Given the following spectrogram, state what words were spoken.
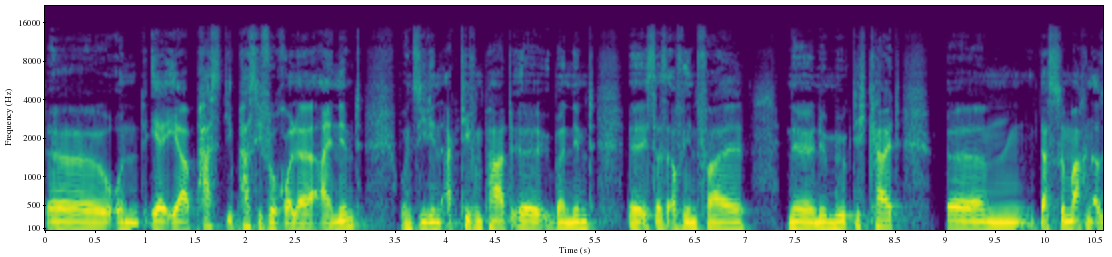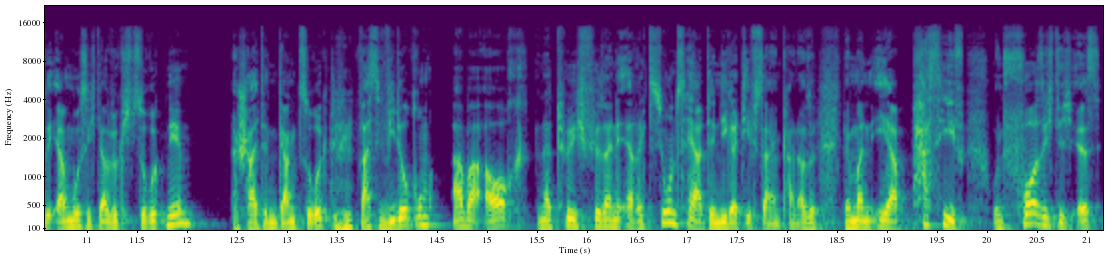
äh, und er eher pass die passive Rolle einnimmt und sie den aktiven Part äh, übernimmt, äh, ist das auf jeden Fall eine, eine Möglichkeit, ähm, das zu machen. Also er muss sich da wirklich zurücknehmen er schaltet den Gang zurück, mhm. was wiederum aber auch natürlich für seine Erektionshärte negativ sein kann. Also wenn man eher passiv und vorsichtig ist,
